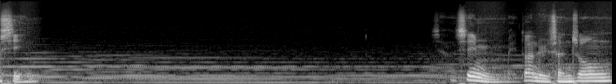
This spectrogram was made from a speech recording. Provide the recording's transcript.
行，相信每段旅程中，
